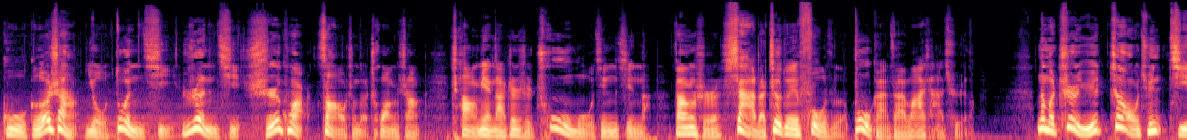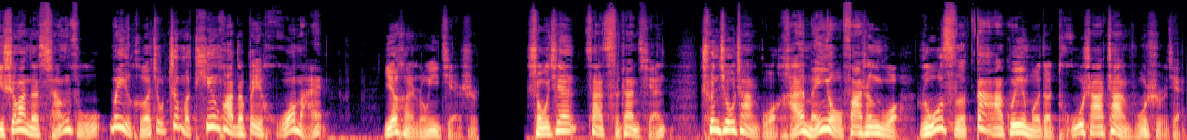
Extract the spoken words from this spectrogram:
骨骼上有钝器、刃器、石块造成的创伤，场面那真是触目惊心呐！当时吓得这对父子不敢再挖下去了。那么，至于赵军几十万的降卒为何就这么听话的被活埋，也很容易解释。首先，在此战前，春秋战国还没有发生过如此大规模的屠杀战俘事件，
